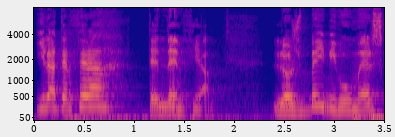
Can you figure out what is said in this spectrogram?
Y la tercera tendencia, los baby boomers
